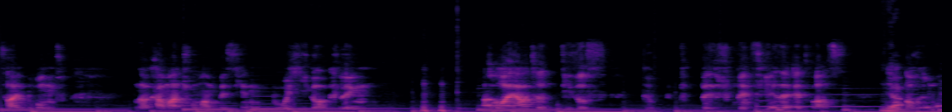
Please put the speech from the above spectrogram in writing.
Zeitpunkt. Und da kann man schon mal ein bisschen brüchiger klingen. Aber er hatte dieses spezielle Etwas Ja. noch immer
